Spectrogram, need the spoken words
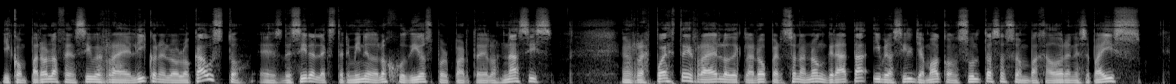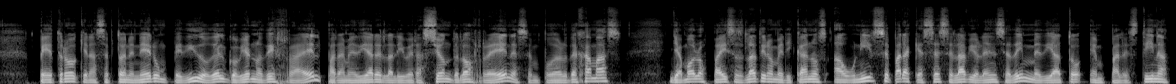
y comparó la ofensiva israelí con el holocausto, es decir, el exterminio de los judíos por parte de los nazis. En respuesta, Israel lo declaró persona non grata y Brasil llamó a consultas a su embajador en ese país. Petro, quien aceptó en enero un pedido del gobierno de Israel para mediar en la liberación de los rehenes en poder de Hamas, llamó a los países latinoamericanos a unirse para que cese la violencia de inmediato en Palestina.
